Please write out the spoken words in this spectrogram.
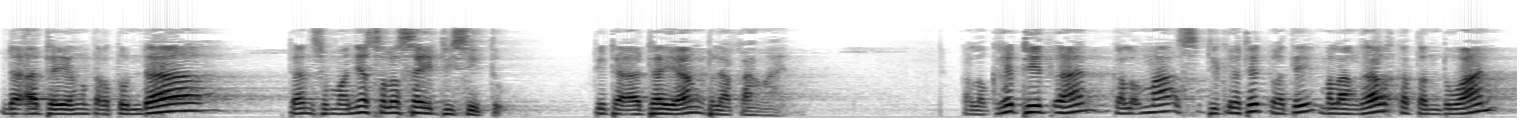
tidak ada yang tertunda, dan semuanya selesai di situ. Tidak ada yang belakangan. Kalau kredit kan, kalau emas dikredit berarti melanggar ketentuan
